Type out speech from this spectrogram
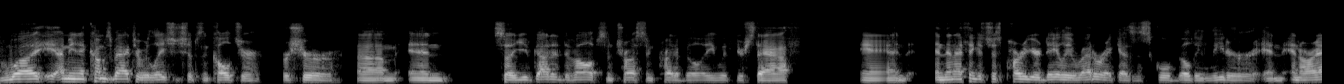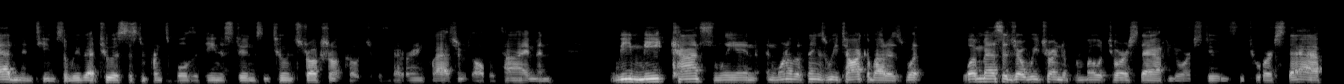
Well, I mean, it comes back to relationships and culture for sure. Um, and so you've got to develop some trust and credibility with your staff, and and then I think it's just part of your daily rhetoric as a school building leader and, and our admin team. So we've got two assistant principals, a dean of students, and two instructional coaches that are in classrooms all the time. And we meet constantly. And, and one of the things we talk about is what what message are we trying to promote to our staff and to our students and to our staff?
